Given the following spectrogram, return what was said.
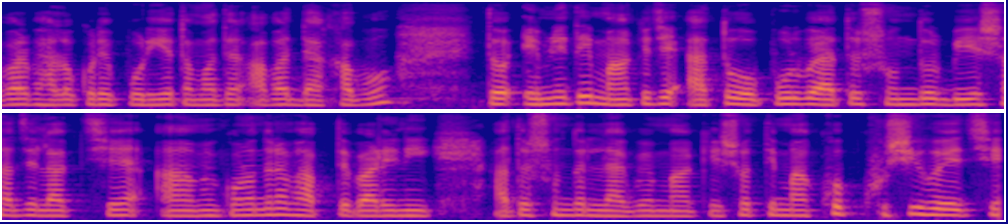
আবার ভালো করে পরিয়ে তোমাদের আবার দেখাবো। তো এমনিতেই মাকে যে এত অপূর্ব, এত সুন্দর বিয়ের সাজে লাগছে, আমি কোনোদিনও ভাবতে পারিনি এত সুন্দর লাগবে মাকে। সত্যি মা খুব খুশি হয়েছে।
